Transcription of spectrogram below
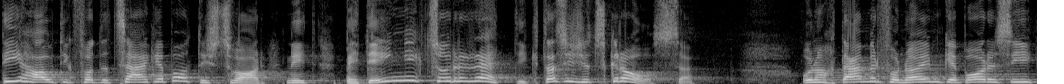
Die Einhaltung der zehn ist zwar nicht Bedingung zur Rettung, das ist jetzt das Grosse. Und nachdem wir von neuem geboren sind,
